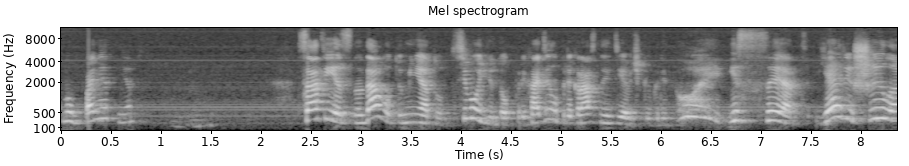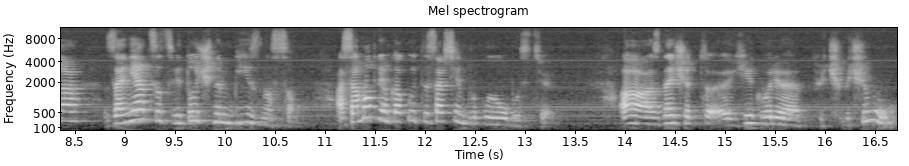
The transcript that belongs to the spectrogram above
Ну, понятно, нет? Соответственно, да, вот у меня тут сегодня только приходила прекрасная девочка, говорит, ой, Иссет, я решила заняться цветочным бизнесом, а сама прям какой-то совсем другой области. А, значит, ей говорят, почему?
